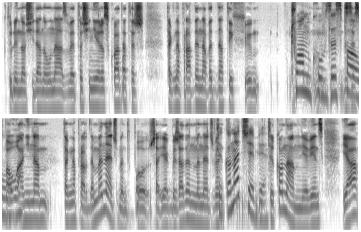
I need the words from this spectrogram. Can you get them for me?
który nosi daną nazwę, to się nie rozkłada też tak naprawdę nawet na tych członków zespołu. zespołu, ani nam tak naprawdę management, bo jakby żaden management... Tylko na ciebie. Tylko na mnie, więc ja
